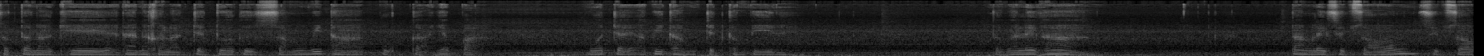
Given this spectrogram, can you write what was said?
สัตนาเคได้นาคาราเจ็ดตัวคือสังวิทาปุกกะยะปะ หัวใจอภิธรรมเจ็ดคำปีเนี่ยต่อไปเลขห้าตั้งเลขสิบสองสิบสอง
